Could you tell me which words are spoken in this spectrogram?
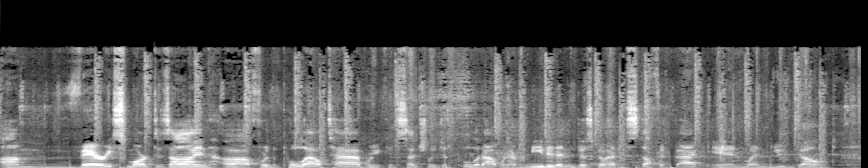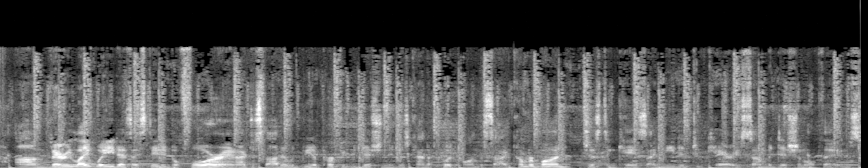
Um, very smart design uh, for the pull out tab where you can essentially just pull it out whenever needed and just go ahead and stuff it back in when you don't. Um, very lightweight as I stated before and I just thought it would be a perfect addition to just kind of put on the side cummerbund just in case I needed to carry some additional things.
